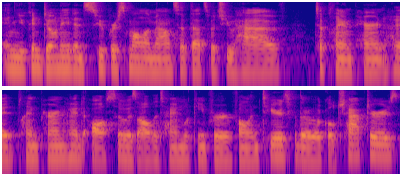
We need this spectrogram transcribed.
and you can donate in super small amounts if that's what you have to Planned Parenthood. Planned Parenthood also is all the time looking for volunteers for their local chapters.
